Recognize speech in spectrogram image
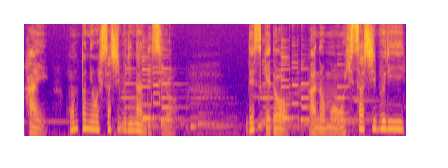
はい、本当にお久しぶりなんですよ。ですけど、あのもうお久しぶり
